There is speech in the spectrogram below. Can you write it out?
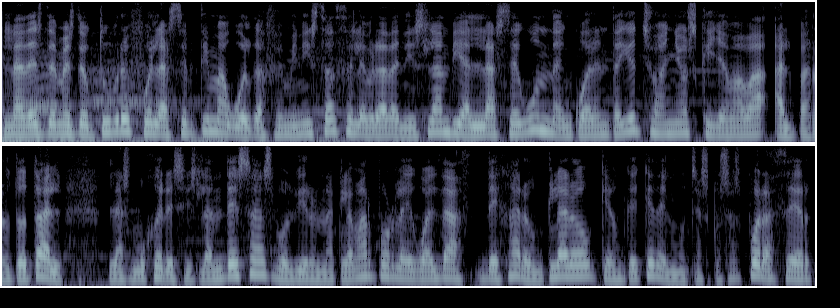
La de este mes de octubre fue la séptima huelga feminista celebrada en Islandia, la segunda en 48 años que llamaba al paro total. Las mujeres islandesas volvieron a clamar por la igualdad, dejaron claro que aunque queden muchas cosas por hacer,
